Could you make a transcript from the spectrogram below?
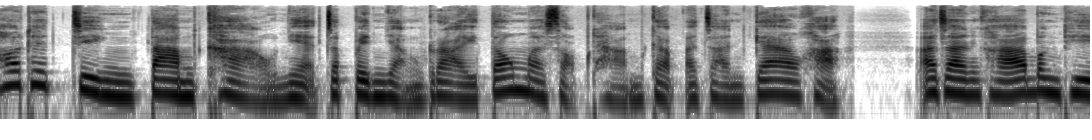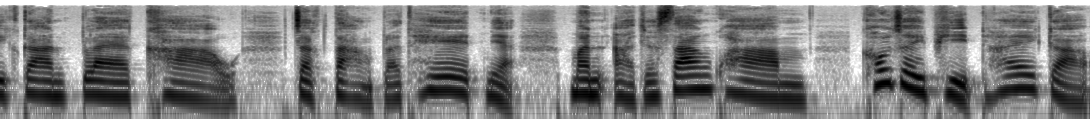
ข้อเท็จจริงตามข่าวเนี่ยจะเป็นอย่างไรต้องมาสอบถามกับอาจารย์แก้วค่ะ อาจารย์คะบางทีการแปลข่าวจากต่างประเทศเนี่ยมันอาจจะสร้างความเข้าใจผิดให้กับ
